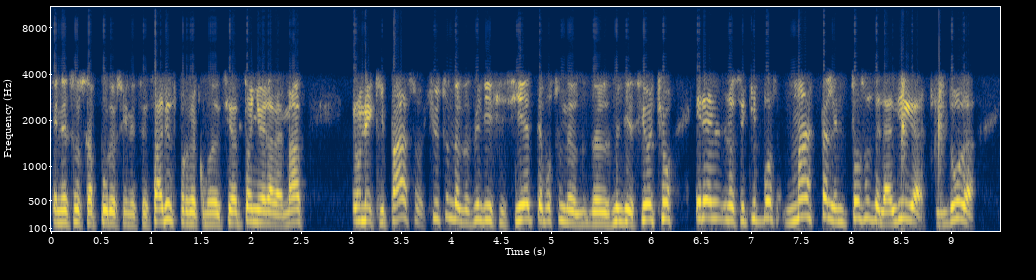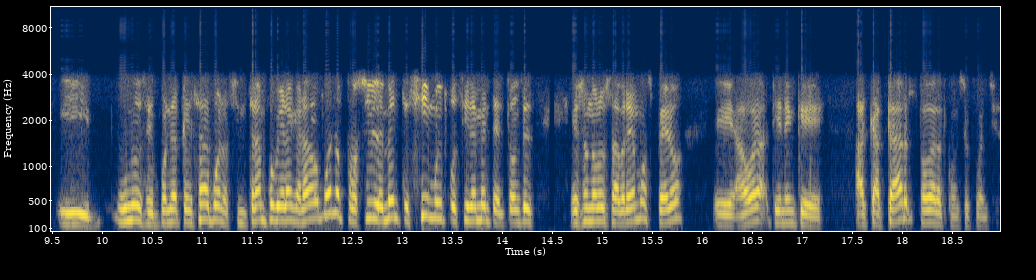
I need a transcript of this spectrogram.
en esos apuros innecesarios porque como decía Toño era además un equipazo. Houston del 2017, Boston del, 2018 eran los equipos más talentosos de la liga, sin duda. Y uno se pone a pensar, bueno, sin Trump hubieran ganado, bueno, posiblemente, sí, muy posiblemente. Entonces, eso no lo sabremos, pero eh, ahora tienen que acatar todas las consecuencias.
